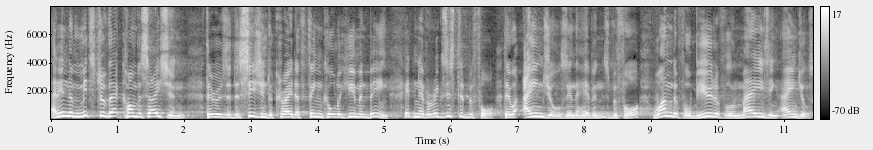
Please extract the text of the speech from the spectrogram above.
And in the midst of that conversation, there is a decision to create a thing called a human being. It never existed before. There were angels in the heavens before, wonderful, beautiful, amazing angels.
